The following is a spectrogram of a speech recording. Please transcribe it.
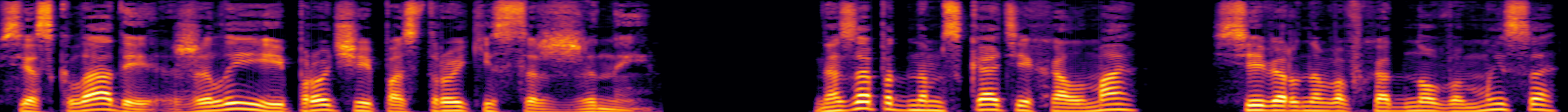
Все склады, жилые и прочие постройки сожжены. На западном скате холма северного входного мыса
